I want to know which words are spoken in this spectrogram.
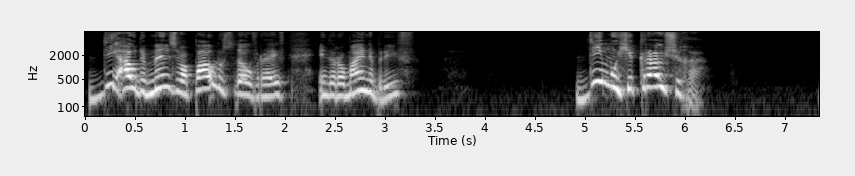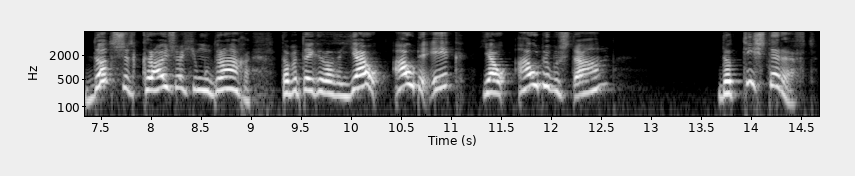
die oude mensen waar Paulus het over heeft in de Romeinenbrief, die moet je kruisigen. Dat is het kruis wat je moet dragen. Dat betekent dat jouw oude ik, jouw oude bestaan, dat die sterft.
